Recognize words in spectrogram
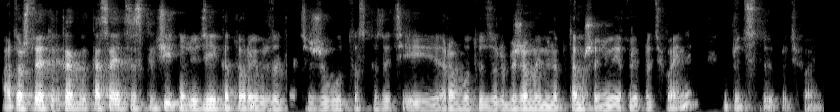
А то, что это как бы касается исключительно людей, которые в результате живут, так сказать, и работают за рубежом именно потому, что они уехали против войны и протестуют против войны.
